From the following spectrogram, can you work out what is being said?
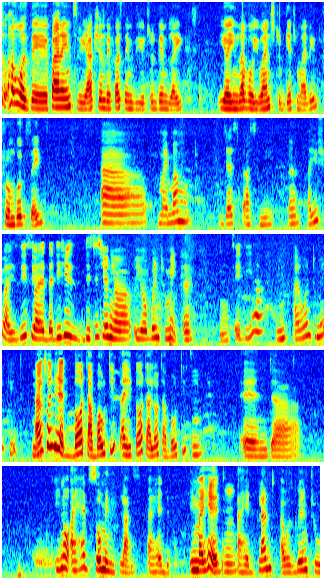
So how was the parents' reaction the first time you told them like you're in love or you want to get married from both sides? Uh, my mom just asked me, Uh. "Are you sure? Is this your the deci- decision you're you're going to make?" Uh. And I said, "Yeah, Mm. I want to make it." Mm. I actually had thought about it. I thought a lot about it, Mm. and uh, you know, I had so many plans. I had in my head. Mm. I had planned I was going to.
